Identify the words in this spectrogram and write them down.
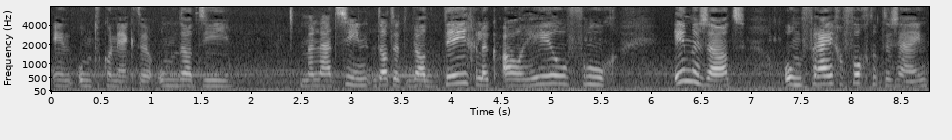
in, om te connecten, omdat die me laat zien dat het wel degelijk al heel vroeg in me zat om vrij gevochten te zijn,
